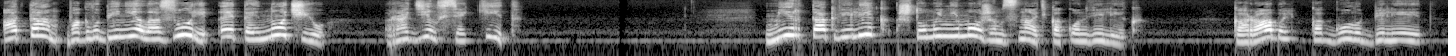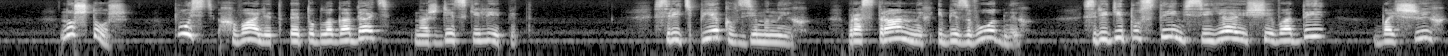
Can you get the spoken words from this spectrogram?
А там, во глубине лазури, этой ночью родился кит. Мир так велик, что мы не можем знать, как он велик. Корабль, как голубь, белеет. Ну что ж, пусть хвалит эту благодать наш детский лепет – Средь пекл земных, пространных и безводных, Среди пустынь сияющей воды Больших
